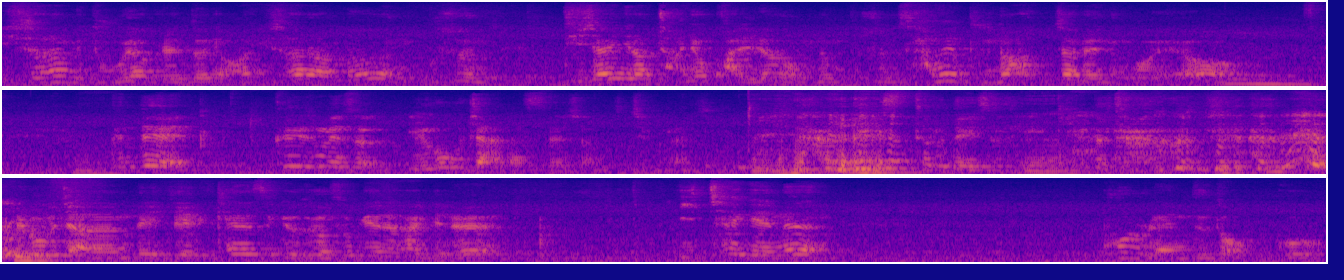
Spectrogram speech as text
이 사람이 누구야? 그랬더니 아, 이 사람은 무슨 디자인이랑 전혀 관련 없는 무슨 사회 문화학자라는 거예요. 음. 근데 그러면서 읽어보지 않았어요, 저는 지금까지. 텍스트로 돼 있어서 이게 힘들더라고요. 읽어보지 않았는데 이제 케네스 교수가 소개를 하기를 이 책에는 폴 랜드도 없고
